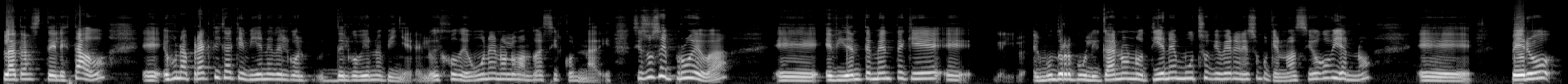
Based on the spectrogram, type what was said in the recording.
platas del Estado, eh, es una práctica que viene del, del, gobierno de Piñera. Lo dijo de una y no lo mandó a decir con nadie. Si eso se prueba, eh, evidentemente que eh, el mundo republicano no tiene mucho que ver en eso porque no ha sido gobierno, pero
